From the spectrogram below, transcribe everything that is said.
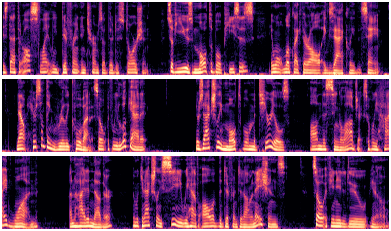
is that they're all slightly different in terms of their distortion. So if you use multiple pieces, it won't look like they're all exactly the same. Now, here's something really cool about it. So if we look at it, there's actually multiple materials on this single object. So if we hide one, unhide another, then we can actually see we have all of the different denominations. So if you need to do, you know,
